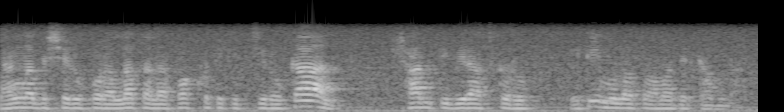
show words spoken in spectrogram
বাংলাদেশের উপর আল্লাহ তালার পক্ষ থেকে চিরকাল শান্তি বিরাজ করুক। এটি মূলত আমাদের কামনা।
